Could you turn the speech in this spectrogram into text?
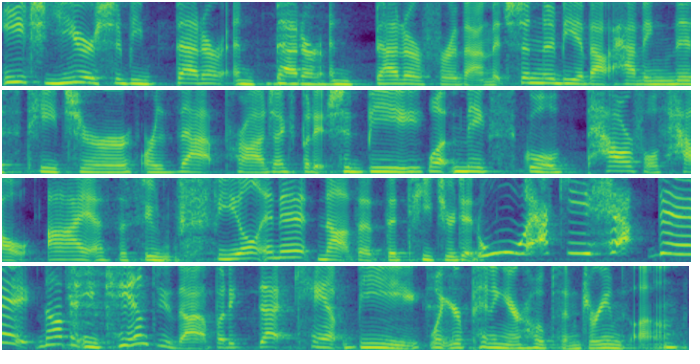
each year should be better and better and better for them. It shouldn't be about having this teacher or that project, but it should be what makes school powerful is how I, as the student, feel in it. Not that the teacher did wacky hat day. Not that you can't do that, but it, that can't be what you're pinning your hopes and dreams on.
